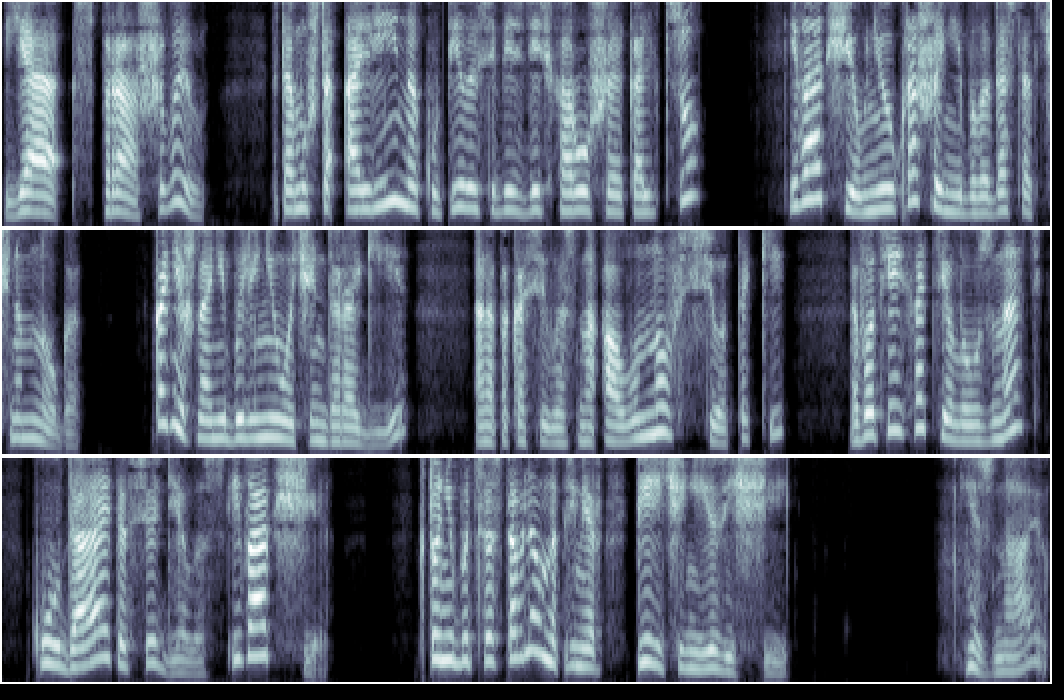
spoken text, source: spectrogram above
Я спрашиваю, потому что Алина купила себе здесь хорошее кольцо, и вообще у нее украшений было достаточно много. Конечно, они были не очень дорогие, она покосилась на Аллу, но все-таки вот я и хотела узнать, куда это все делось, и вообще. Кто-нибудь составлял, например, перечень ее вещей? — Не знаю.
